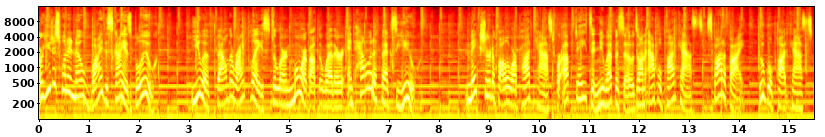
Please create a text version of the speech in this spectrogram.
or you just want to know why the sky is blue, you have found the right place to learn more about the weather and how it affects you. Make sure to follow our podcast for updates and new episodes on Apple Podcasts, Spotify, Google Podcasts,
